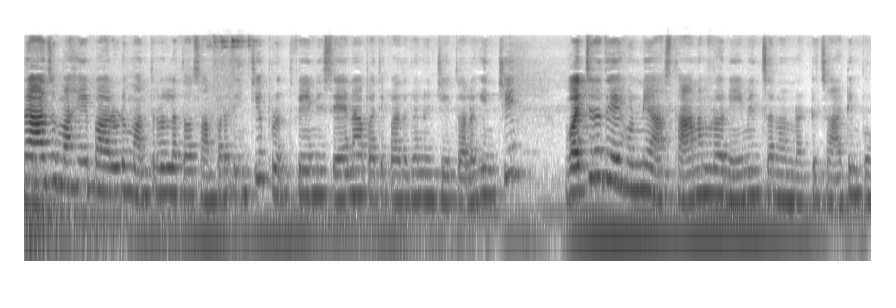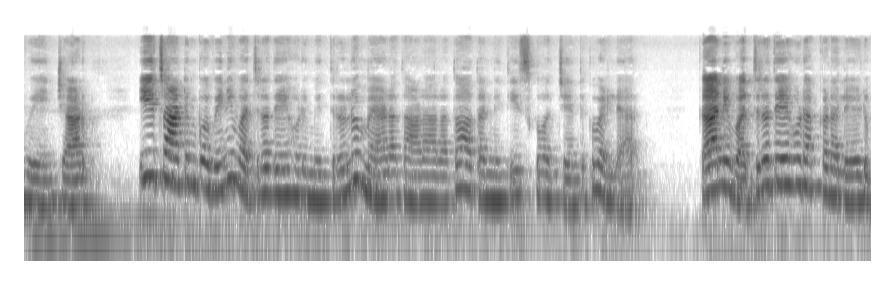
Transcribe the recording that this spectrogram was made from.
రాజు మహేపాలుడు మంత్రులతో సంప్రదించి పృథ్వీని సేనాపతి పదవి నుంచి తొలగించి వజ్రదేహుణ్ణి ఆ స్థానంలో నియమించనున్నట్టు చాటింపు వేయించాడు. ఈ చాటింపు విని వజ్రదేహుడి మిత్రులు మేళతాళాలతో అతన్ని తీసుకువచ్చేందుకు వెళ్ళారు. కానీ వజ్రదేహుడు అక్కడ లేడు.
